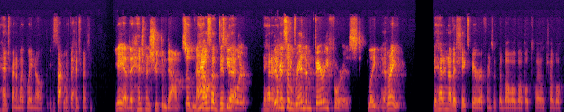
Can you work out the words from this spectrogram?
henchmen. I'm like, wait, no, he's talking about the henchmen. yeah, yeah, the henchmen shoot them down. So now these people are They had they're in some random fairy forest. Like Yeah. great. They had another Shakespeare reference with the bubble, bubble, toil, trouble.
